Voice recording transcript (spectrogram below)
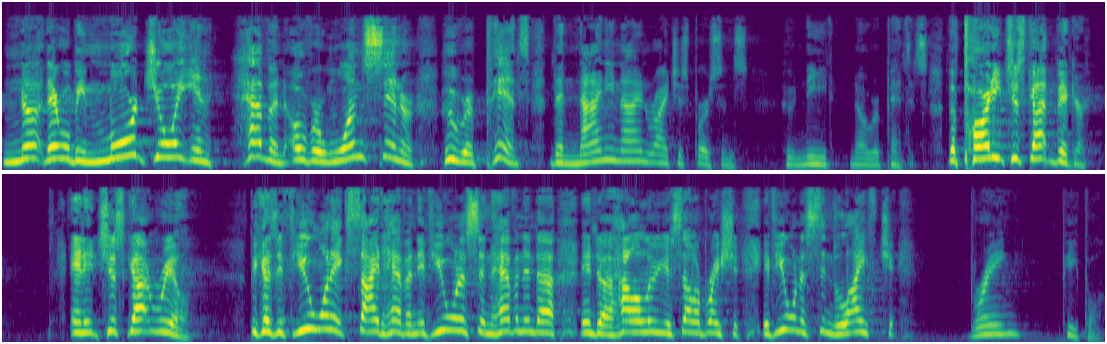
no, there will be more joy in heaven over one sinner who repents than 99 righteous persons who need no repentance. The party just got bigger and it just got real. Because if you want to excite heaven, if you want to send heaven into, into a hallelujah celebration, if you want to send life, ch- bring people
